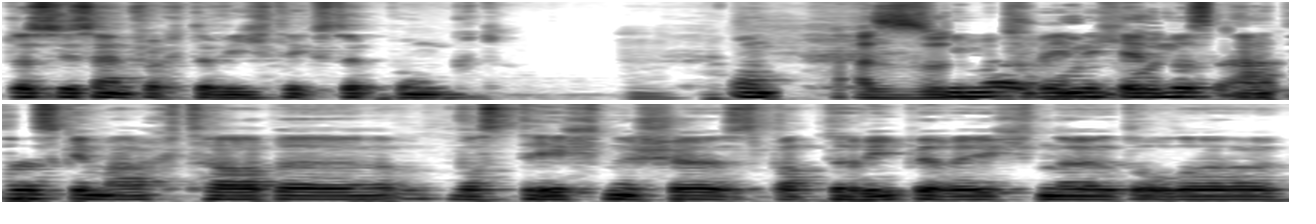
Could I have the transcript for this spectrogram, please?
das ist einfach der wichtigste Punkt. Mhm. Und also so immer wenn ich etwas anderes gemacht habe, was technisches, Batterie berechnet oder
